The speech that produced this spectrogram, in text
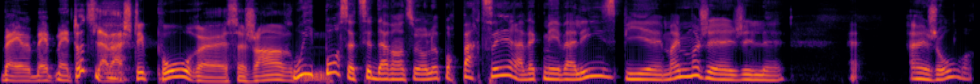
Ben, ben mais toi, tu l'avais acheté pour euh, ce genre. Oui, pour ce type d'aventure-là, pour partir avec mes valises. Puis euh, même moi, j'ai le. Euh, un jour,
